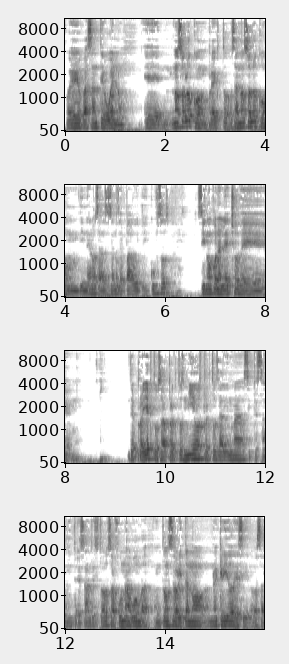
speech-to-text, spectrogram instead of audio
fue bastante bueno. Eh, no solo con proyectos, o sea, no solo con dinero, o sea, sesiones de pago y cursos, sino con el hecho de de proyectos, o sea, proyectos míos, proyectos de alguien más y que están interesantes y todo, o sea, fue una bomba. Entonces ahorita no, no he querido decir, o sea,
